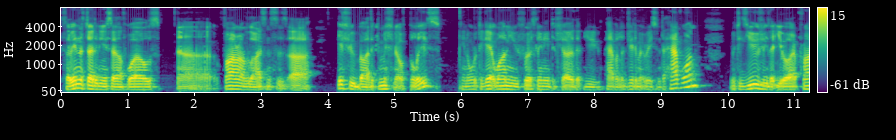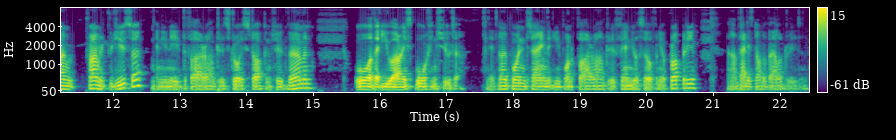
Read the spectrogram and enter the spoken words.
So in the state of New South Wales, uh, firearms licences are issued by the Commissioner of Police. In order to get one, you firstly need to show that you have a legitimate reason to have one, which is usually that you are a primary, primary producer and you need the firearm to destroy stock and shoot vermin, or that you are a sporting shooter. There's no point in saying that you want a firearm to defend yourself and your property. Uh, that is not a valid reason.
